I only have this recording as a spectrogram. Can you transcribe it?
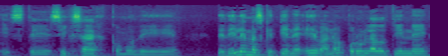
este zigzag como de, de dilemas que tiene Eva, ¿no? Por un lado tiene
